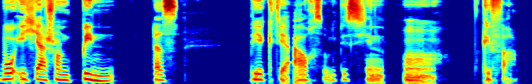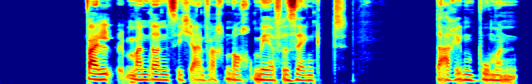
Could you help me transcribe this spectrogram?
wo ich ja schon bin. Das birgt ja auch so ein bisschen äh, Gefahr. Weil man dann sich einfach noch mehr versenkt darin, wo man,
